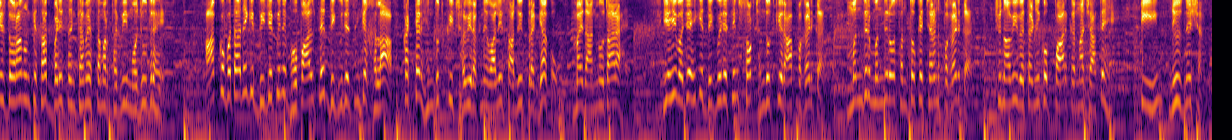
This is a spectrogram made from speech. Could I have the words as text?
इस दौरान उनके साथ बड़ी संख्या में समर्थक भी मौजूद रहे। आपको बता दें कि बीजेपी ने भोपाल से दिग्विजय सिंह के खिलाफ कट्टर हिंदुत्व की छवि रखने वाली साध्वी प्रज्ञा को मैदान में उतारा है। यही वजह है कि दिग्विजय सिंह सॉफ्ट हिंदुत्व की राह पकड़कर मंदिर मंदिर और संतों के चरण पकड़कर चुनावी वैतरणी को पार करना चाहते हैं। टीम, न्यूज़ नेशन।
